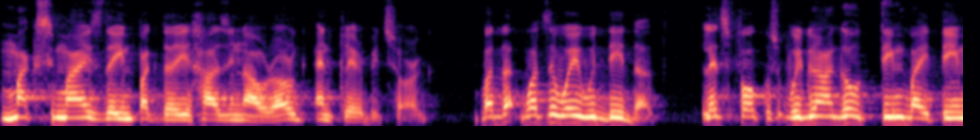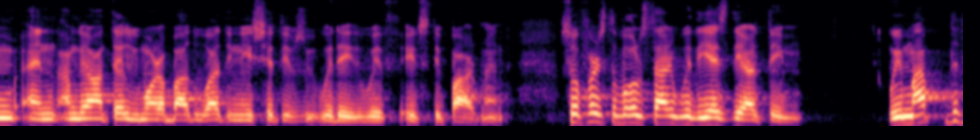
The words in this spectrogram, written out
maximize the impact that it has in our org and Clearbit's org. But that, what's the way we did that? Let's focus. We're going to go team by team, and I'm going to tell you more about what initiatives we did with each department. So first of all, start with the SDR team. We mapped the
